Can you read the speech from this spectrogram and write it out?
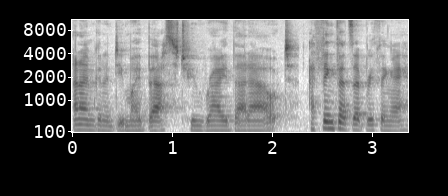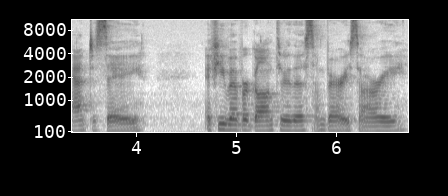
and I'm gonna do my best to ride that out. I think that's everything I had to say. If you've ever gone through this, I'm very sorry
